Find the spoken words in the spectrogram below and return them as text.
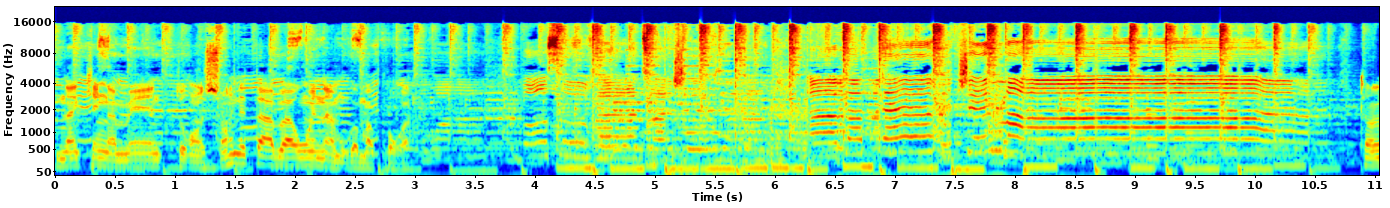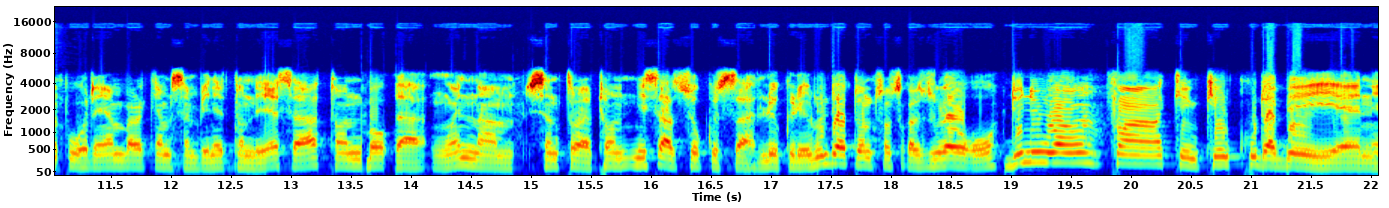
D na n kẽngame n tʋg n sõs ne taaba wẽnnaam goamã pʋga tõnd pʋʋsd yãmb barkẽm sẽn be ne tõnd yɛsa tõnd bada wẽnnaam sẽn tara tõnd ninsaal soksa lekre rũndã tõnd sõsga zu-raoogo dũni wã fãa kẽn-kẽn kuda bee yɛɛne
